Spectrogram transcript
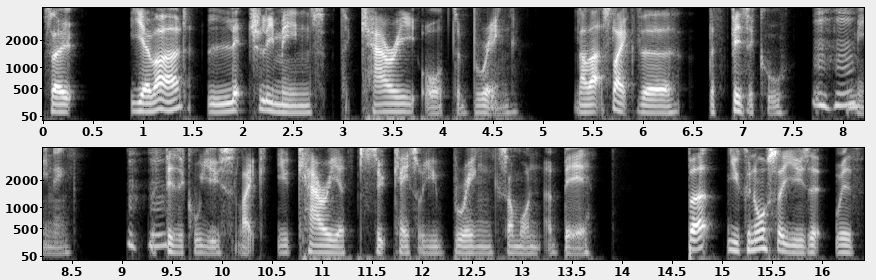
So, llevar literally means to carry or to bring. Now, that's like the the physical Mhm, meaning, the mhm. physical use. Like you carry a suitcase or you bring someone a beer. But you can also use it with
